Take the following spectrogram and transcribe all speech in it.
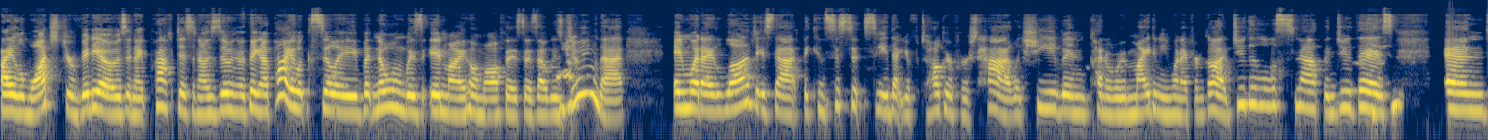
I watched your videos and I practiced and I was doing the thing. I probably looked silly, but no one was in my home office as I was uh-huh. doing that. And what I loved is that the consistency that your photographers had, like she even kind of reminded me when I forgot, do the little snap and do this. Mm-hmm. And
